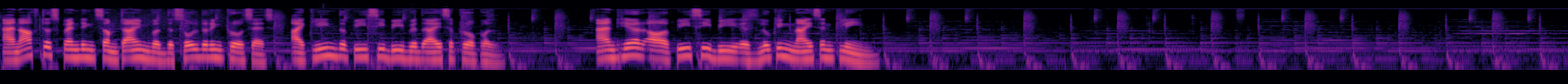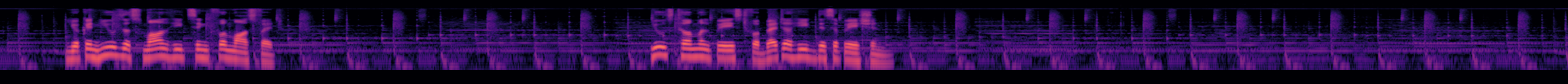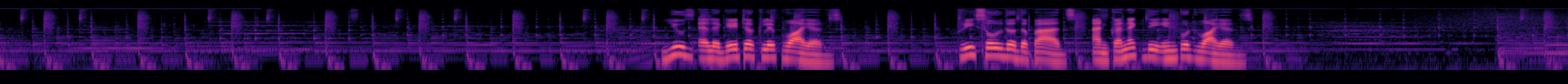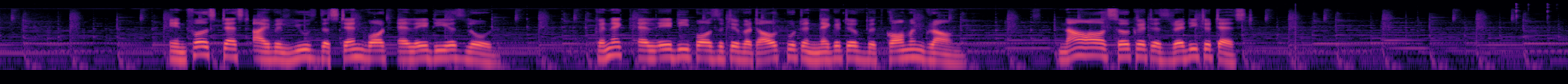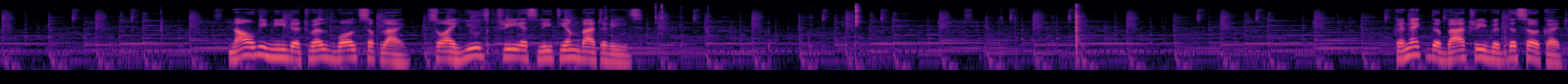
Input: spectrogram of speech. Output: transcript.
And after spending some time with the soldering process, I cleaned the PCB with isopropyl. And here our PCB is looking nice and clean. You can use a small heatsink for MOSFET. Use thermal paste for better heat dissipation. Use alligator clip wires. Pre-solder the pads, and connect the input wires. In first test I will use the 10 watt LED as load. Connect LED positive at output and negative with common ground. Now our circuit is ready to test. Now we need a 12 volt supply, so I used 3S lithium batteries. Connect the battery with the circuit.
